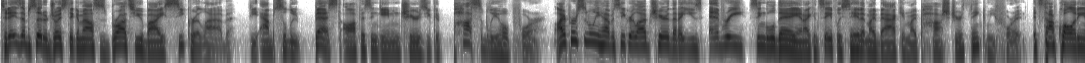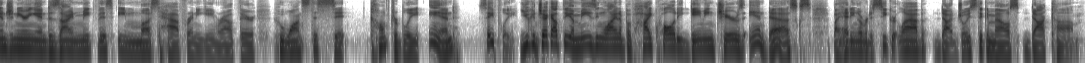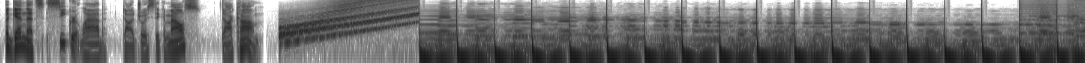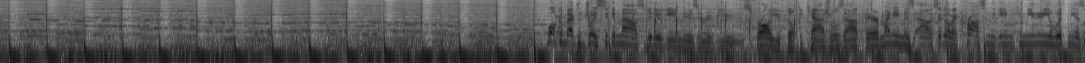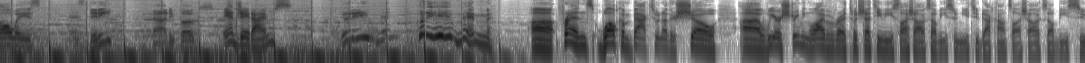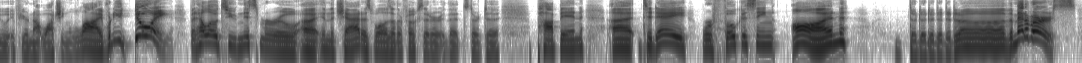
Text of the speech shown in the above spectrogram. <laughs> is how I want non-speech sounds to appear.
Today's episode of Joystick and Mouse is brought to you by Secretlab, the absolute best office and gaming chairs you could possibly hope for. I personally have a Secretlab chair that I use every single day, and I can safely say that my back and my posture thank me for it. Its top quality engineering and design make this a must have for any gamer out there who wants to sit comfortably and safely. You can check out the amazing lineup of high quality gaming chairs and desks by heading over to secretlab.joystickandmouse.com. Again, that's secretlab.joystickandmouse.com. back to Joystick and Mouse video game news and reviews. For all you filthy casuals out there, my name is Alex. I go by Crossing the Gaming Community, and with me, as always, is Diddy Howdy, folks. and J Dimes. Good evening. Good evening. Uh, friends, welcome back to another show. Uh, we are streaming live over at twitch.tv slash alexalbisu and youtube.com slash alexalbisu if you're not watching live. What are you doing? But hello to Nismaru uh, in the chat, as well as other folks that are that start to pop in. Uh, today, we're focusing on the metaverse.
